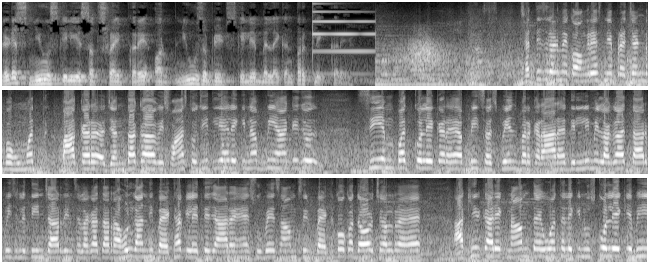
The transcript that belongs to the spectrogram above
लेटेस्ट न्यूज़ के लिए सब्सक्राइब करें और न्यूज़ अपडेट्स के लिए बेल आइकन पर क्लिक करें। छत्तीसगढ़ में कांग्रेस ने प्रचंड बहुमत पाकर जनता का विश्वास तो जीत लिया है लेकिन अब भी यहाँ के जो सीएम पद को लेकर है, अब भी सस्पेंस बरकरार है। दिल्ली में लगातार पिछले तीन चार दिन से लगातार राहुल गांधी बैठक लेते जा रहे हैं। सुबह शाम सिर्फ़ बैठकों का दौर चल रहा है। आखिरकार एक नाम तय हुआ था, लेकिन उसको लेके भी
